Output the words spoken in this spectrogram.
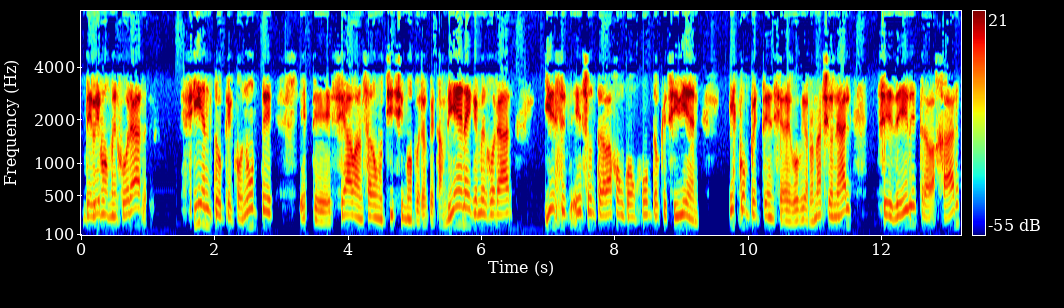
debemos mejorar, siento que con UTE este, se ha avanzado muchísimo, pero que también hay que mejorar, y ese es un trabajo en conjunto que si bien es competencia del gobierno nacional, se debe trabajar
